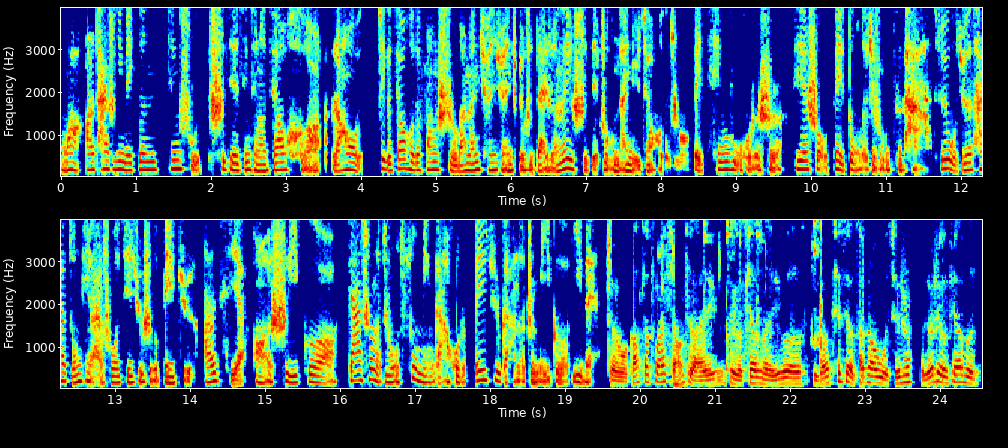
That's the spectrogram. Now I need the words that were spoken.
了，而它是因为跟金属世界进行了交合，然后。这个交合的方式完完全全就是在人类世界中男女交合的这种被侵入或者是接受被动的这种姿态，所以我觉得它总体来说结局是个悲剧，而且啊是一个加深了这种宿命感或者悲剧感的这么一个意味。对我刚才突然想起来这个片子一个比较贴切的参照物，其实我觉得这个片子。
